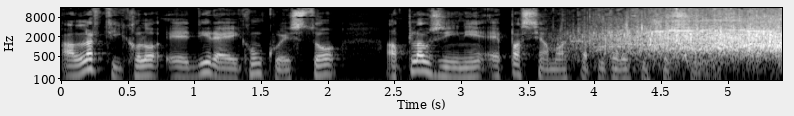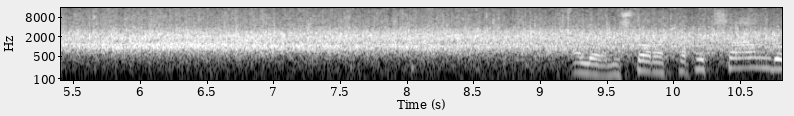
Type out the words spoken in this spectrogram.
all'articolo e direi con questo applausini e passiamo al capitolo successivo. Allora, mi sto raccapezzando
